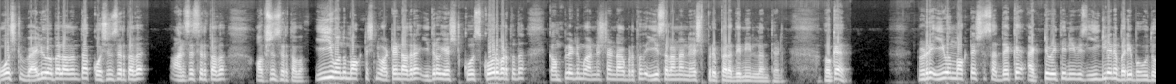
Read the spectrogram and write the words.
ಮೋಸ್ಟ್ ವ್ಯಾಲ್ಯೂಯಬಲ್ ಆದಂಥ ಕ್ವಶನ್ಸ್ ಇರ್ತವೆ ಆನ್ಸರ್ಸ್ ಇರ್ತವೆ ಆಪ್ಷನ್ಸ್ ಇರ್ತವೆ. ಈ ಒಂದು ಮಾಕ್ ಟೆಸ್ಟ್ ನೀವು ಅಟೆಂಡ್ ಆದರೆ ಇದ್ರಾಗ ಎಷ್ಟು ಕೋ ಸ್ಕೋರ್ ಬರ್ತದೆ ಕಂಪ್ಲೀಟ್ ನಿಮ್ಗೆ ಅಂಡರ್ಸ್ಟ್ಯಾಂಡ್ ಆಗ್ಬಿಡ್ತದೆ, ಈ ಸಲ ನಾನು ಎಷ್ಟು ಪ್ರಿಪೇರ್ ಅದೀನಿ ಇಲ್ಲ ಅಂತೇಳಿ ಓಕೆ ನೋಡ್ರಿ, ಈ ಒಂದು ಮಾಕ್ ಟೆಸ್ಟ್ ಸದ್ಯಕ್ಕೆ ಆಕ್ಟಿವಿಟಿ ನೀವು ಈಗಲೇ ಬರೀಬಹುದು.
